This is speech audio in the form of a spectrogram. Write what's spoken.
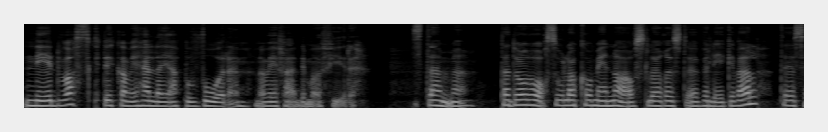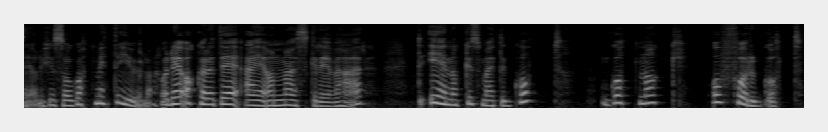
nedvask det kan vi heller gjøre på våren, når vi er ferdig med å fyre. Stemmer. Det er da vårsola kommer inn og avslører støvet likevel. Det ser du ikke så godt midt i jula. Og det er akkurat det ei anna har skrevet her. Det er noe som heter godt, godt nok og for godt.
